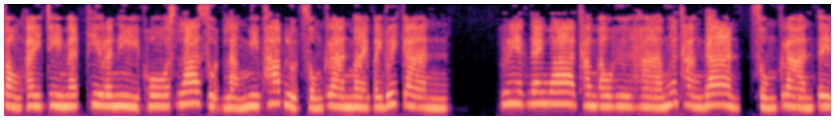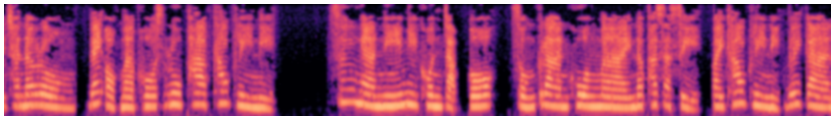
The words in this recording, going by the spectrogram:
ส่องไอจีแมทพีรณีโพสต์ล่าสุดหลังมีภาพหลุดสงกรานต์ใหม่ไปด้วยกัน เรียกได้ว่าทำเอาฮือฮาเมื่อทางด้าน สงกรานต์เตชะนรงค์ได้ออกมาโพสต์รูปภาพเข้าคลินิก ซึ่งงานนี้มีคนจับโป๊ะ สงกรานต์ควงไม้นภัสสิไปเข้าคลินิกด้วยกัน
